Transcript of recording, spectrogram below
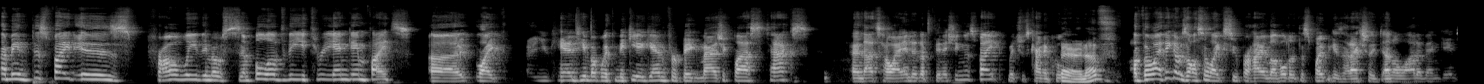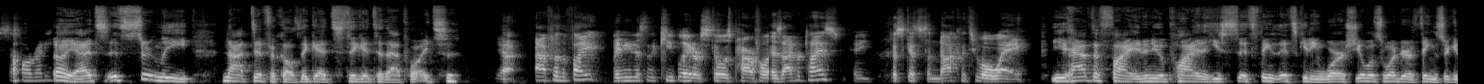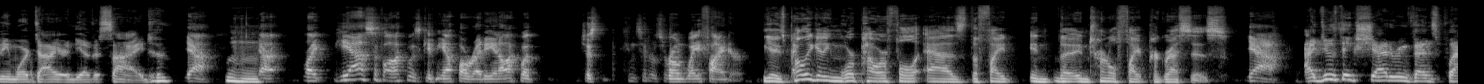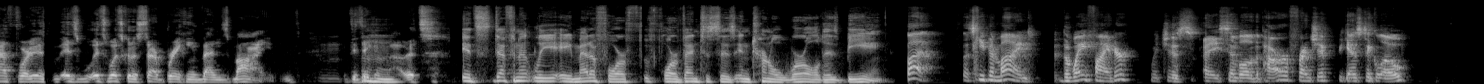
I mean, this fight is probably the most simple of the three endgame fights. Uh, like you can team up with Mickey again for big magic blast attacks, and that's how I ended up finishing this fight, which was kind of cool. Fair enough. Although I think I was also like super high leveled at this point because I'd actually done a lot of endgame stuff already. Oh yeah, it's it's certainly not difficult to get to get to that point. Yeah. After the fight, Vanitas and the Keyblade are still as powerful as advertised, and he just gets to knock the two away. You have the fight, and then you apply that he's it's things it's getting worse. You almost wonder if things are getting more dire on the other side. Yeah, Mhm. yeah. Like he asks if Aqua's giving up already, and Aqua just considers her own wayfinder. Yeah, he's probably getting more powerful as the fight in the internal fight progresses. Yeah, I do think shattering Ven's platform is, is, is what's going to start breaking Ven's mind. If you think Mhm. about it, It's definitely a metaphor f- for Ventus's internal world, his being. But let's keep in mind the Wayfinder, which is a symbol of the power of friendship, begins to glow,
